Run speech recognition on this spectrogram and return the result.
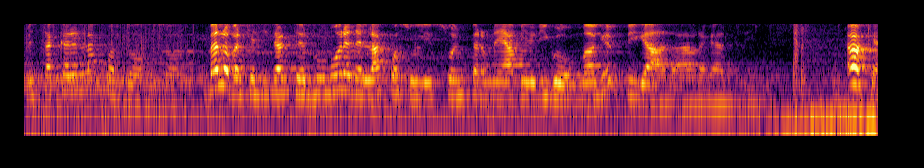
Mi staccare l'acqua addosso. Bello perché si sente il rumore dell'acqua sul suo impermeabile di gomma. Che figata ragazzi Ok,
